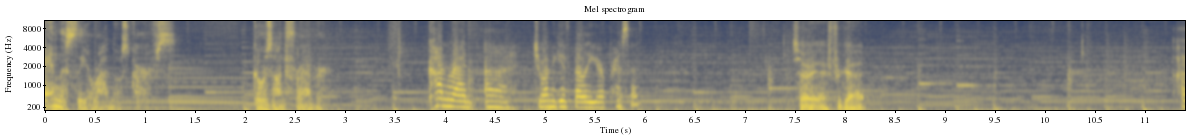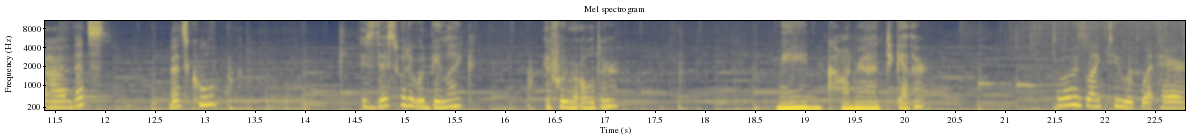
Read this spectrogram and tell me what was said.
endlessly around those curves. It Goes on forever. Conrad, uh, do you want to give Belly your present? Sorry, I forgot. Uh, that's. that's cool. Is this what it would be like if we were older? Me and Conrad together? I've always liked you with wet hair.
